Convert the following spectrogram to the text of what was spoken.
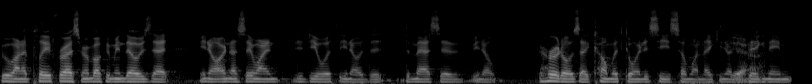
who want to play for us, and we're welcoming those that you know are necessarily wanting to deal with you know the the massive you know hurdles that come with going to see someone like you know Yeah. the big name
